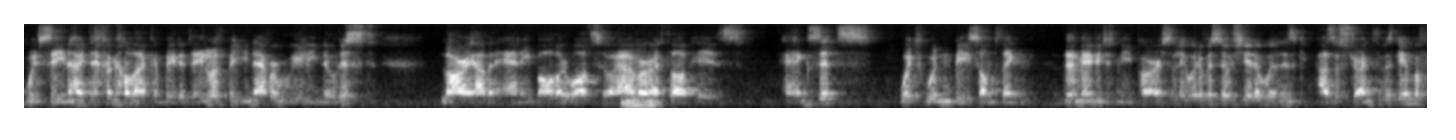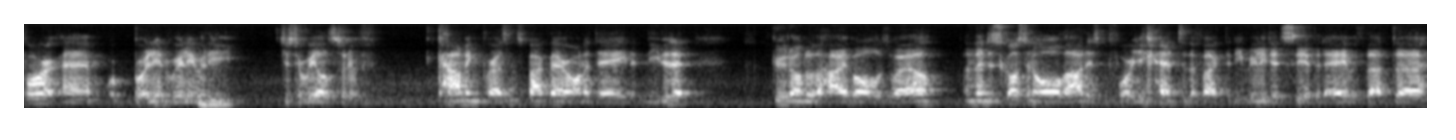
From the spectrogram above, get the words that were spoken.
we've seen how difficult that can be to deal with. But you never really noticed Lowry having any bother whatsoever. Mm-hmm. I thought his exits, which wouldn't be something that maybe just me personally would have associated with his as a strength of his game before, um, were brilliant. Really, really, mm-hmm. just a real sort of calming presence back there on a day that needed it. Good under the high ball as well. And then discussing all that is before you get to the fact that he really did save the day with that uh,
